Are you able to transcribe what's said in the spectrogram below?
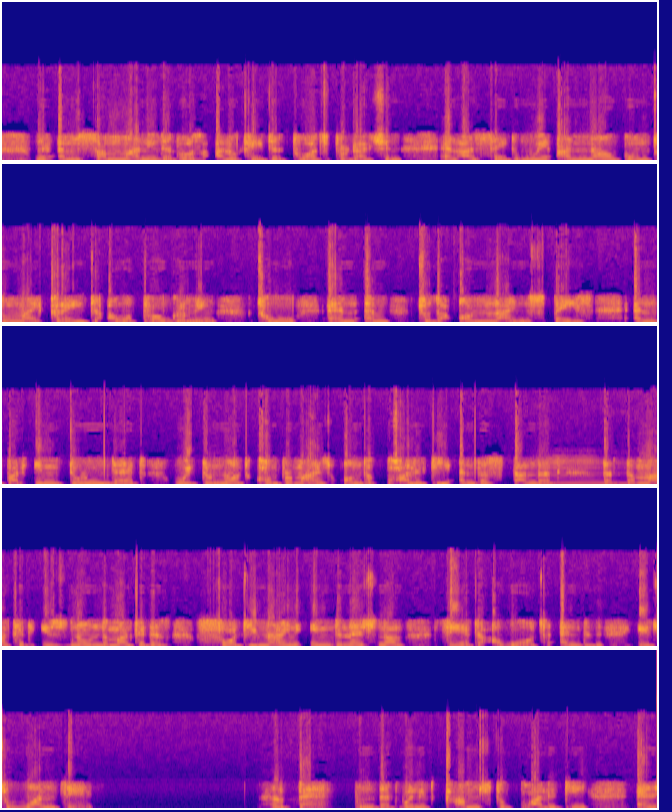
um, some money that was allocated towards production. And I said, we are now going to migrate our programming to, um, um, to the online space. And But in doing that, we do not compromise on the quality and the standard mm. That the market is known. The market has 49 international theater awards, and it's one thing that when it comes to quality at,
